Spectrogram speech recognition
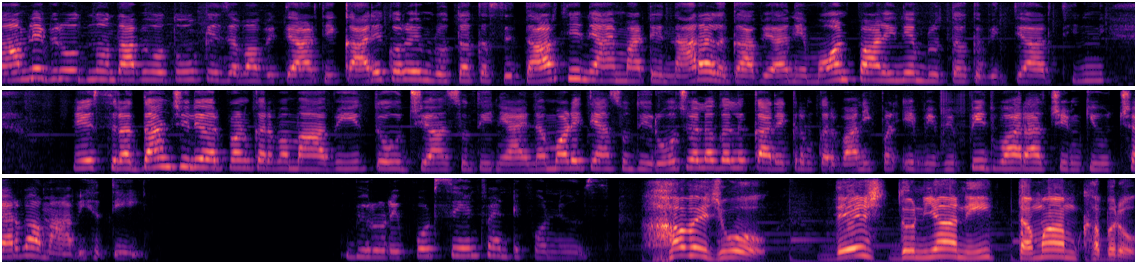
મામલે વિરોધ નોંધાવ્યો હતો કે જેમાં વિદ્યાર્થી કાર્યકરોએ મૃતક સિદ્ધાર્થી ન્યાય માટે નારા લગાવ્યા અને મૌન પાળીને મૃતક વિદ્યાર્થીની શ્રદ્ધાંજલિ અર્પણ કરવામાં આવી તો જ્યાં સુધી ન્યાય ન મળે ત્યાં સુધી રોજ અલગ અલગ કાર્યક્રમ કરવાની પણ એબીવીપી દ્વારા ચીમકી ઉચ્ચારવામાં આવી હતી. Bureau report CN twenty news. હવે જુઓ, દેશ દુનિયાની તમામ ખબરો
